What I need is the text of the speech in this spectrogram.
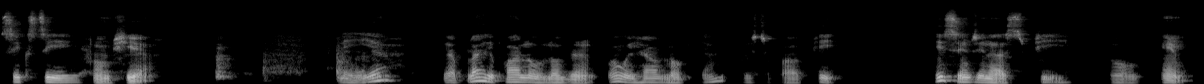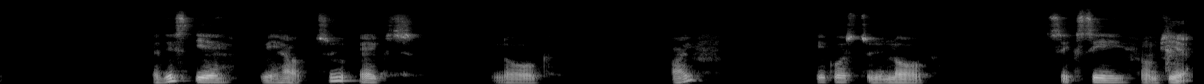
60 from here. Then here, we apply the power law of logarithm when we have log m raised to power p. This same thing as p log m. This here, we have 2x log 5 equals to log 60 from here.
